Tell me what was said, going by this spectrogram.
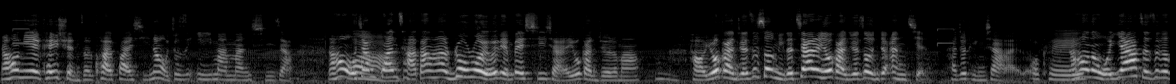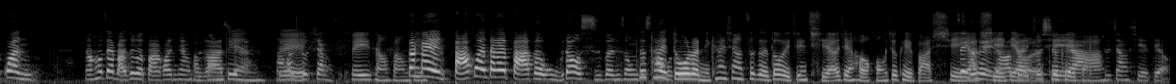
然后你也可以选择快快吸。那我就是一慢慢吸这样。然后我这样观察，当它的肉肉有一点被吸起来，有感觉了吗？嗯。好，有感觉。这时候你的家人有感觉之后，你就按减，它就停下来了。OK。然后呢，我压着这个罐。然后再把这个拔罐这样子拉起来，然后就这样子，非常方便。大概拔罐大概拔个五到十分钟，这太多了。你看，像这个都已经起来，而且很红，就可以把卸压卸掉了，就可以拔，就这样卸掉。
